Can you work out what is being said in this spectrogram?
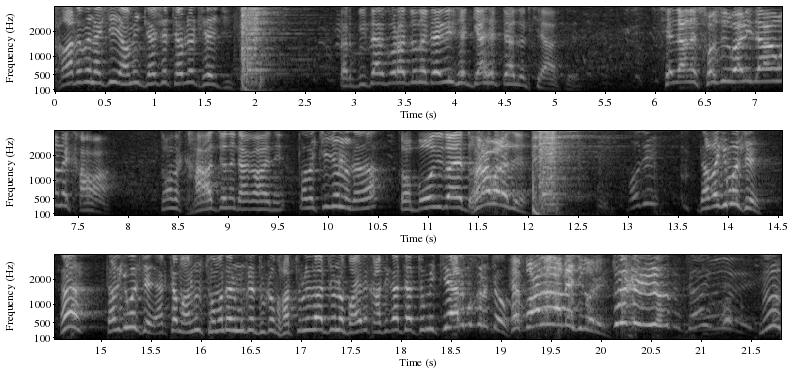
খাওয়া দেবে নাকি? আমি গ্যাসের ট্যাবলেট খেয়েছি। তার বিচার করার জন্য ডেকেছি সে গ্যাসের ট্যাবলেট খেয়ে আসতে সে জানে শ্বশুর বাড়ি যাওয়া মানে খাওয়া। তোমাদের খাওয়ার জন্য ডাকা হয়নি। তবে কি জন্য দাদা? তোমার বৌদি আজ ধরা পড়েছে। দাদা কি বলছে? হ্যাঁ? দাদা কি বলছে? একটা মানুষ তোমাদের মুখে দুটো ভাত তুলে দেওয়ার জন্য বাইরে কাজে কাছে আর তুমি কি আরম্ভ করেছ? হ্যাঁ বলো না বেশি করে। তুমি হুম?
